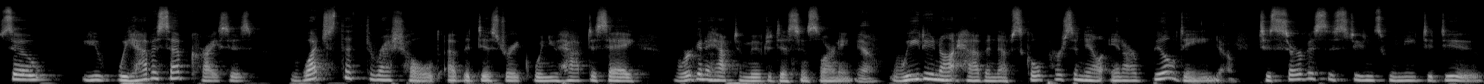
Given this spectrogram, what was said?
So you we have a sub crisis. What's the threshold of the district when you have to say we're going to have to move to distance learning? Yeah. We do not have enough school personnel in our building Yeah. to service the students we need to do.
